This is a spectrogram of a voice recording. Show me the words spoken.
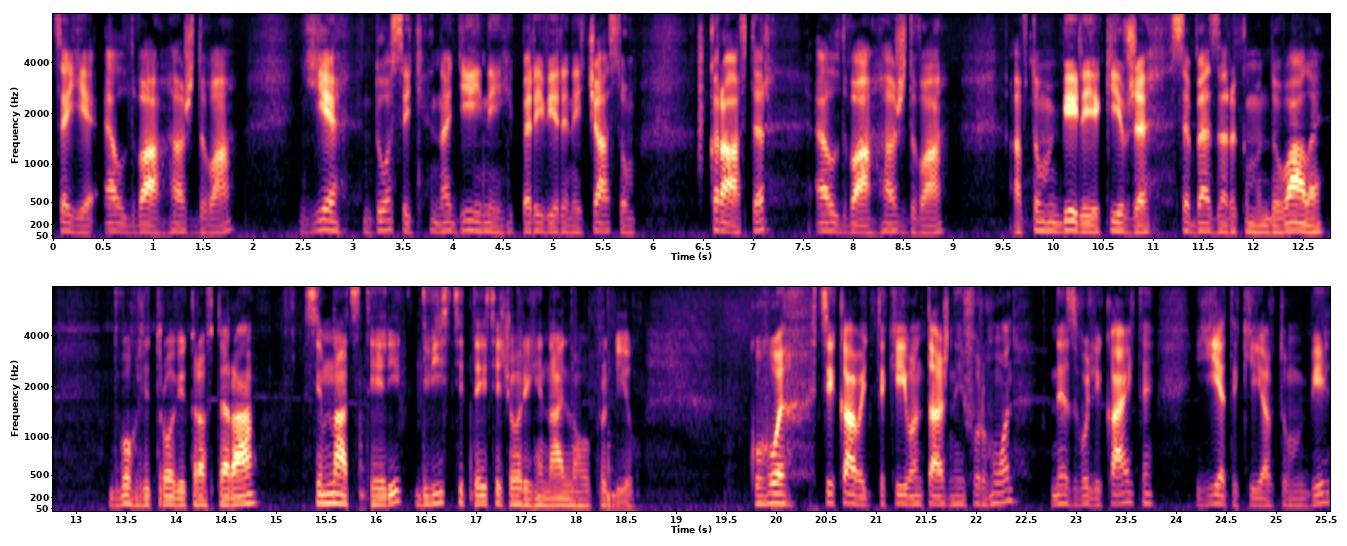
Це є L2H2. Є досить надійний і перевірений часом крафтер L2H2. Автомобілі, які вже себе зарекомендували. Двохлітрові крафтера. 17 рік, 200 тисяч оригінального пробігу. Кого цікавить такий вантажний фургон, не зволікайте. Є такий автомобіль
